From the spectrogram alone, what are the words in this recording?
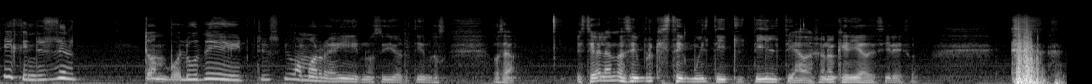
dejen de ser tan boludetes y vamos a reírnos y divertirnos. O sea, estoy hablando así porque estoy muy tilteado. Yo no quería decir eso.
